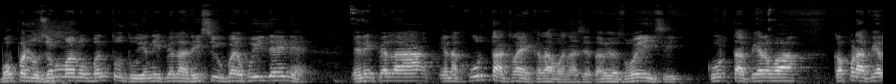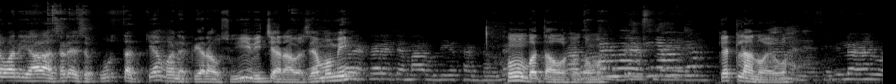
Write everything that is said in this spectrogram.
બપોરનું જમવાનું બનતું હતું. એની પેલા રિસીવભાઈ હોઈ જાય ને એની પહેલાં એના કુર્તા ટ્રાય કરાવવાના છે. તો હવે જોઈ છે. કુર્તા પહેરવા કપડાં પહેરવાની આળા ચડે છે કુર્તા કેમ આને પહેરાવશું? એ વિચાર આવે છે મમ્મી. શું બતાવો છો તમે. કેટલાનો આવ્યો? લીલો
